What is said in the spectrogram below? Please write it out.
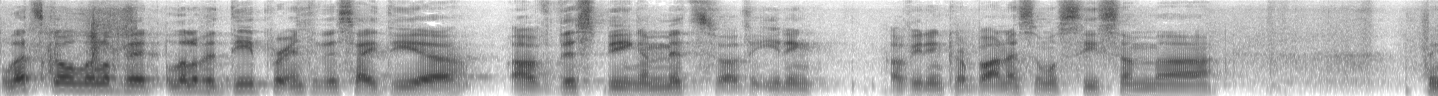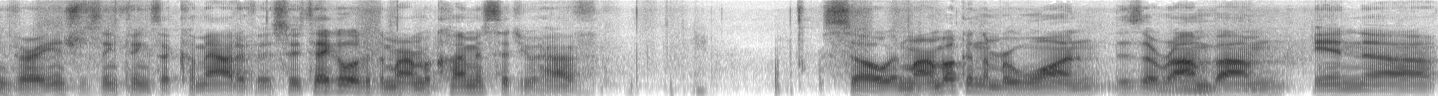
let's go a little bit a little bit deeper into this idea of this being a mitzvah of eating of eating karbonis, and we'll see some. Uh, very interesting things that come out of it. So you take a look at the Marmakaimis that you have. So in Marmukah number one, this is a Rambam in uh,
